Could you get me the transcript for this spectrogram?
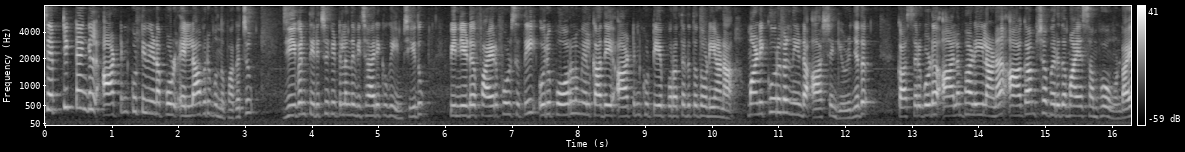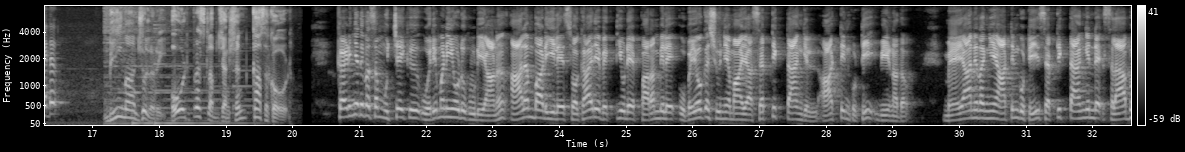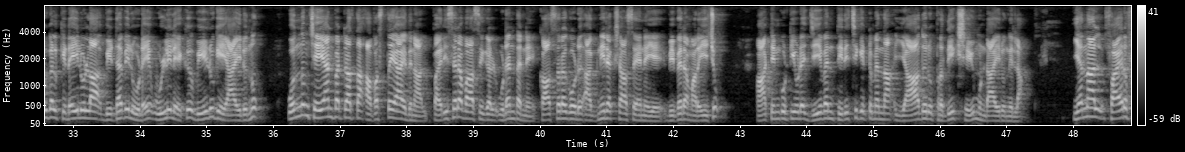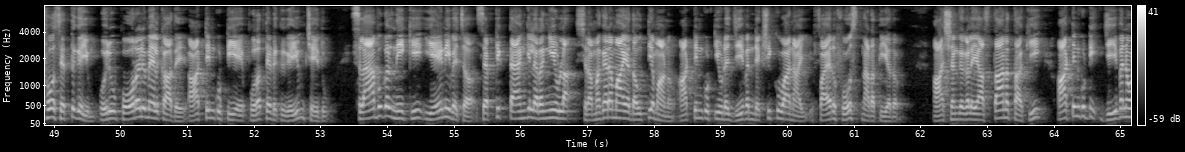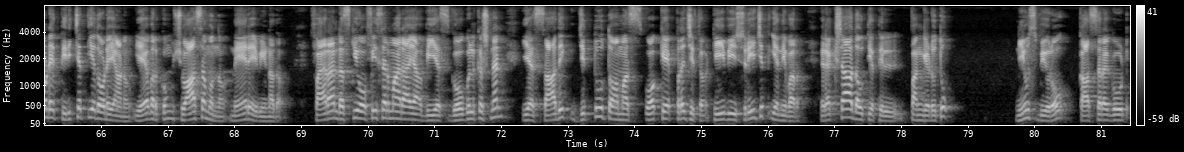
Septic ടാങ്കിൽ ആട്ടിൻകുട്ടി വീണപ്പോൾ എല്ലാവരും ഒന്ന് പകച്ചു. ജീവൻ തിരിച്ചു കിട്ടില്ലെന്ന് വിചാരിക്കുകയും ചെയ്തു. പിന്നീട് ഫയർഫോഴ്സ് എത്തി ഒരു പോറലുമേൽക്കാതെ ആട്ടിൻകുട്ടിയെ പുറത്തെടുത്തതോടെയാണ് മണിക്കൂറുകൾ നീണ്ട ആശങ്കയൊഴിഞ്ഞത് കാസർഗോഡ് ആലമ്പാടിയിലാണ് ആകാംക്ഷഭരിതമായ സംഭവം ഉണ്ടായത്. Bhima jewellery old press club junction Kasaragod. കഴിഞ്ഞ ദിവസം ഉച്ചയ്ക്ക് ഒരു മണിയോടുകൂടിയാണ് ആലമ്പാടിയിലെ സ്വകാര്യ വ്യക്തിയുടെ പറമ്പിലെ ഉപയോഗശൂന്യമായ സെപ്റ്റിക് ടാങ്കിൽ ആട്ടിൻകുട്ടി വീണത്. മേയാനിറങ്ങിയ ആട്ടിൻകുട്ടി സെപ്റ്റിക് ടാങ്കിന്റെ സ്ലാബുകൾക്കിടയിലുള്ള വിടവിലൂടെ ഉള്ളിലേക്ക് വീഴുകയായിരുന്നു. ഒന്നും ചെയ്യാൻ പറ്റാത്ത അവസ്ഥയായതിനാൽ പരിസരവാസികൾ ഉടൻ തന്നെ കാസർഗോഡ് അഗ്നിരക്ഷാസേനയെ വിവരമറിയിച്ചു. ആട്ടിൻകുട്ടിയുടെ ജീവൻ തിരിച്ചു കിട്ടുമെന്ന യാതൊരു പ്രതീക്ഷയും ഉണ്ടായിരുന്നില്ല. എന്നാൽ ഫയർഫോഴ്സ് എത്തുകയും ഒരു പോറലുമേൽക്കാതെ ആട്ടിൻകുട്ടിയെ പുറത്തെടുക്കുകയും ചെയ്തു. സ്ലാബുകൾ നീക്കി ഏണി വെച്ച് സെപ്റ്റിക് ടാങ്കിൽ ഇറങ്ങിയുള്ള ശ്രമകരമായ ദൗത്യമാണ് ആട്ടിൻകുട്ടിയുടെ ജീവൻ രക്ഷിക്കുവാനായി ഫയർഫോഴ്സ് നടത്തിയത്. ആശങ്കകളെ അസ്ഥാനത്താക്കി ആട്ടിൻകുട്ടി ജീവനോടെ തിരിച്ചെത്തിയതോടെയാണ് ഏവർക്കും ശ്വാസമൊന്ന് നേരെ വീണത്. ഫയർ ആൻഡ് റെസ്ക്യൂ ഓഫീസർമാരായ V S Gokulkrishnan S Sadiq Jithu Thomas O K Prajith T V Sreejith എന്നിവർ രക്ഷാദൗത്യത്തിൽ പങ്കെടുത്തു. News bureau Kasaragod.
